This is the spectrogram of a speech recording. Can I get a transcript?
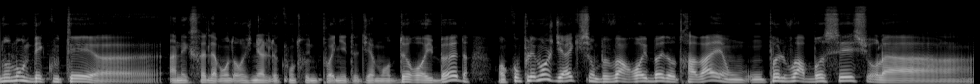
Venons donc d'écouter euh, un extrait de la bande originale de Contre une poignée de diamants de Roy Budd. En complément, je dirais que si on peut voir Roy Budd au travail, on, peut le voir bosser sur la,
